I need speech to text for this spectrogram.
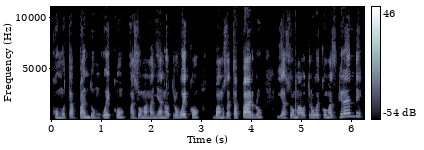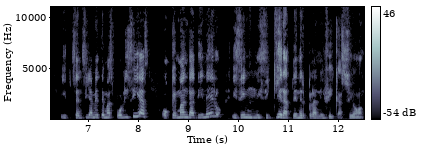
como tapando un hueco, asoma mañana otro hueco, vamos a taparlo y asoma otro hueco más grande y sencillamente más policías o que manda dinero y sin ni siquiera tener planificación.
